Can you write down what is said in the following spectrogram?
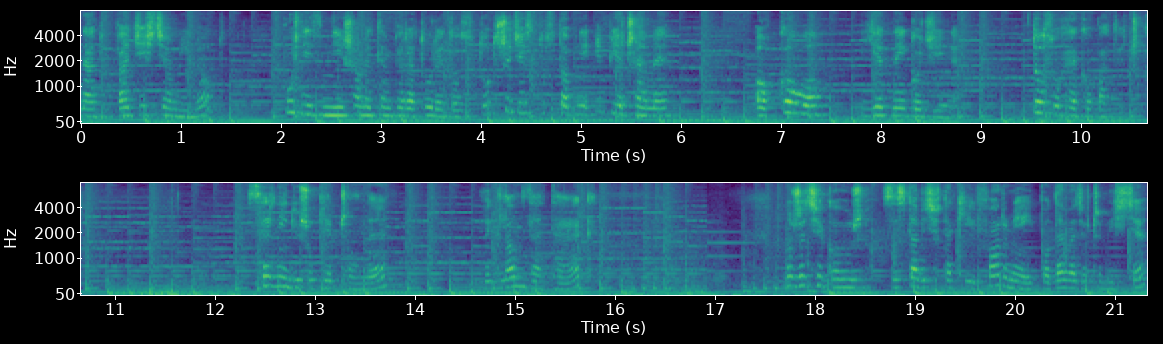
na 20 minut. Później zmniejszamy temperaturę do 130 stopni i pieczemy około 1 godziny do suchego patyczka. Sernik już upieczony wygląda tak. Możecie go już zostawić w takiej formie i podawać oczywiście.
